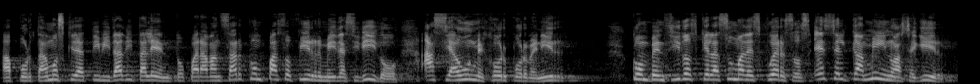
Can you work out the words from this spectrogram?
aportamos creatividad y talento para avanzar con paso firme y decidido hacia un mejor porvenir, convencidos que la suma de esfuerzos es el camino a seguir.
